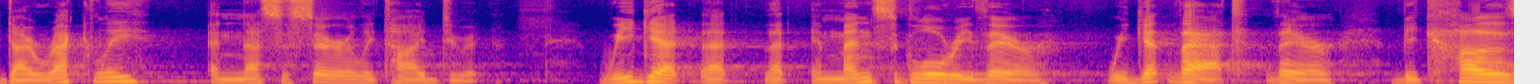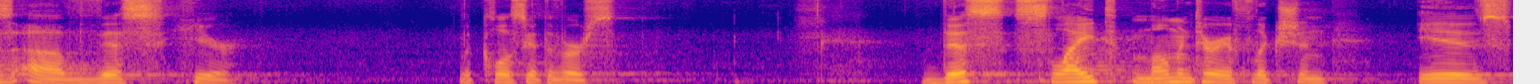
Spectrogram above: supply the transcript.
Directly and necessarily tied to it. We get that, that immense glory there. We get that there because of this here. Look closely at the verse. This slight momentary affliction is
